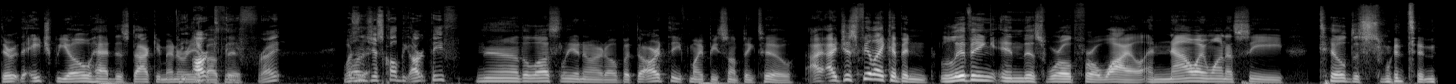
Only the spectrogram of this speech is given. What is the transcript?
There, the HBO had this documentary The Art about Thief, right? Wasn't it just called The Art Thief? no, the Lost Leonardo, but the Art Thief might be something too. I, I just feel like I've been living in this world for a while, and now I want to see Tilda Swinton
